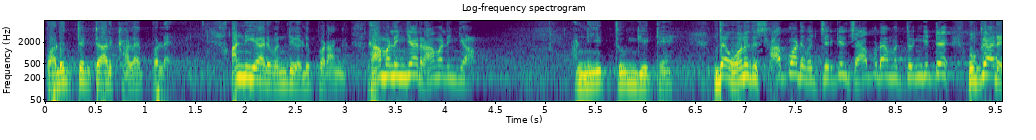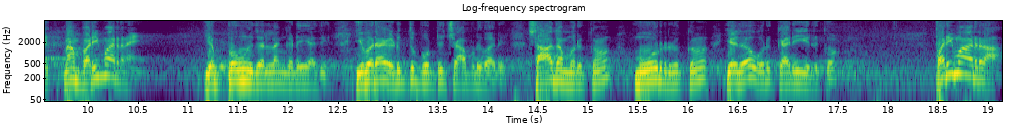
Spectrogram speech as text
படுத்துட்டார் கலப்பல அண்ணியார் வந்து எழுப்புறாங்க. ராமலிங்கம் ராமலிங்கம். அண்ணி தூங்கிட்டேன். இந்த உனக்கு சாப்பாடு வச்சிருக்கேன். சாப்பிடாம தூங்கிட்டேன். உட்காரு. நான் பரிமாறுறேன். எப்பவும் இதெல்லாம் கிடையாது. இவராக எடுத்து போட்டு சாப்பிடுவாரு. சாதம் இருக்கும் மோர் இருக்கும் ஏதோ ஒரு கறி இருக்கும். பரிமாறுறா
